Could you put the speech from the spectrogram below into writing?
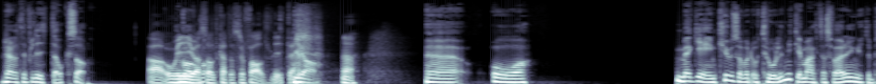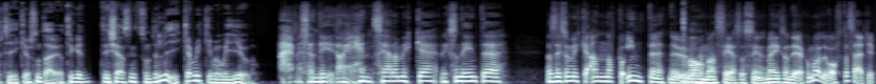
relativt lite också. ja, och Wii U har sålt katastrofalt lite. Ja. Ja. Eh, och med GameCube så var det otroligt mycket marknadsföring ute i butiker och sånt där. Jag tycker det känns inte som det är lika mycket med Wii U. Nej, men sen det, det har ju hänt så jävla mycket. Liksom det är inte... Alltså det är så mycket annat på internet nu Ja. och hur man ses och syns. Men liksom det, jag kommer ihåg det var ofta så här typ,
